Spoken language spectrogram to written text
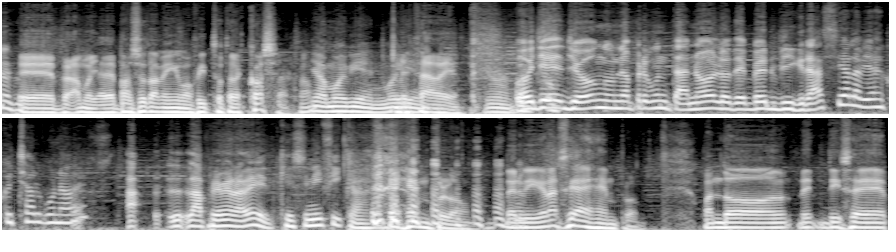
Eh, pero vamos, ya de paso también hemos visto otras cosas, ¿no? Ya, muy bien, muy bien. Está bien. Oye, John, una pregunta, ¿no? Lo de verbigracia, ¿lo habías escuchado alguna vez? Ah, la primera vez, ¿qué significa? Ejemplo, verbigracia ejemplo. Cuando di- dice,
